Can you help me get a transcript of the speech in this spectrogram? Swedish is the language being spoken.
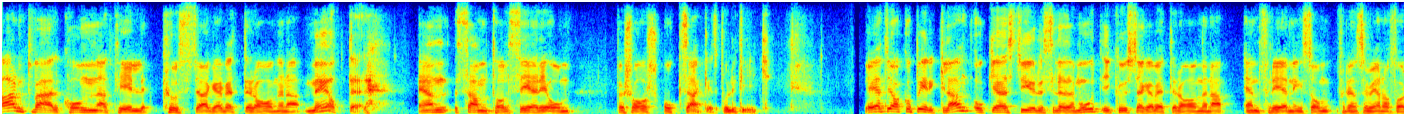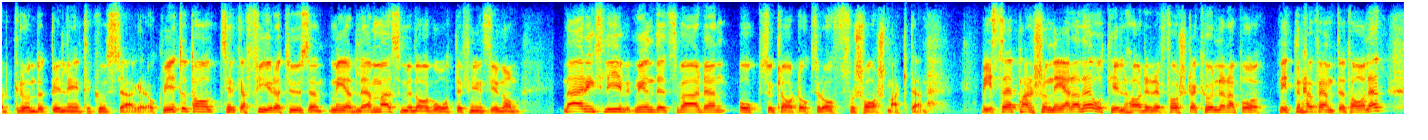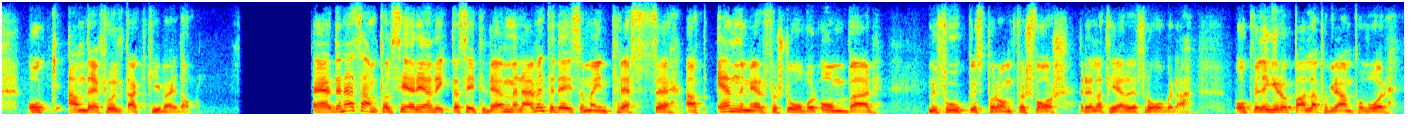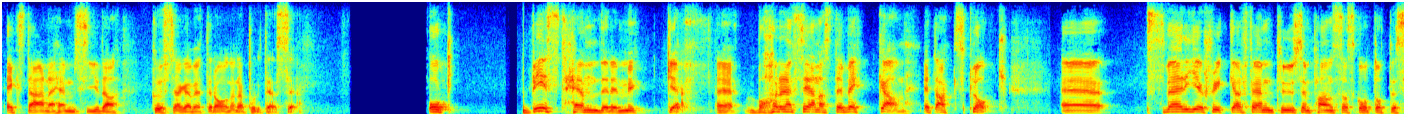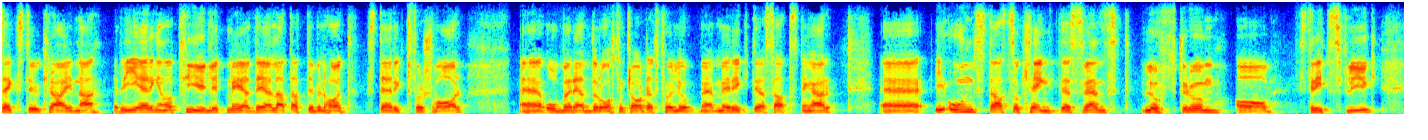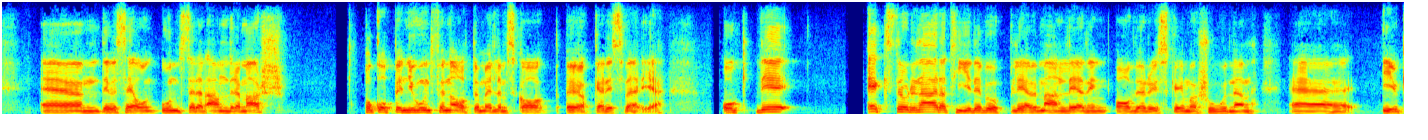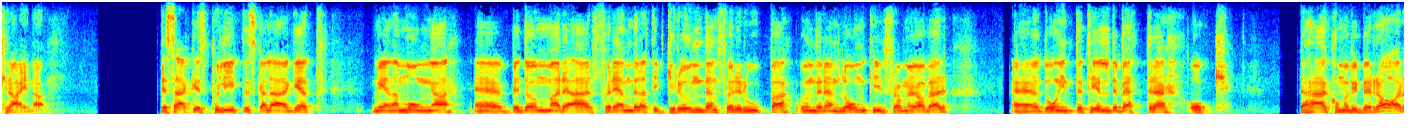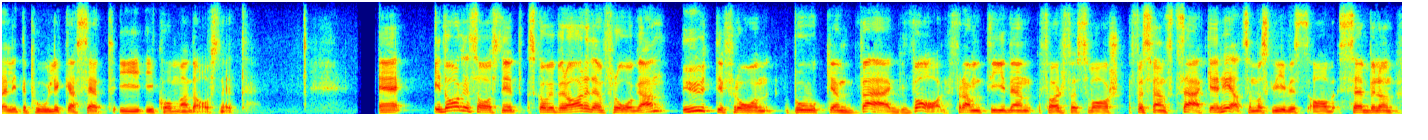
varmt välkomna till Kustjägarveteranerna möter. En samtalsserie om försvars och säkerhetspolitik. Jag heter Jakob Birkeland och jag är styrelseledamot i Kustjägarveteranerna, en förening som för den som genomfört grundutbildningen till kustjägare. Och vi är totalt cirka 4 000 medlemmar som idag återfinns inom näringsliv, myndighetsvärlden och såklart också då Försvarsmakten. Vissa är pensionerade och tillhörde de första kullarna på 1950-talet och andra är fullt aktiva idag. Eh, den här samtalsserien riktar sig till dem, men även till dig som har intresse att ännu mer förstå vår omvärld med fokus på de försvarsrelaterade frågorna. Och vi lägger upp alla program på vår externa hemsida kustjägarveteranerna.se. Och visst händer det mycket. Eh, bara den senaste veckan, ett axplock. Eh, Sverige skickar 5 000 pansarskott 86 till Ukraina. Regeringen har tydligt meddelat att de vill ha ett stärkt försvar eh, och beredda då såklart att följa upp med, med riktiga satsningar. Eh, I onsdag så kränktes svenskt luftrum av stridsflyg, eh, det vill säga onsdag den 2 mars. Och opinion för NATO-medlemskap ökar i Sverige. Och det extraordinära tider vi upplever med anledning av den ryska invasionen eh, i Ukraina. Det säkerhetspolitiska läget menar många eh, bedömare är förändrat i grunden för Europa under en lång tid framöver. Eh, då inte till det bättre och det här kommer vi beröra lite på olika sätt i, i kommande avsnitt. Eh, i dagens avsnitt ska vi beröra den frågan utifrån boken Vägval, framtiden för, försvars, för svensk säkerhet som har skrivits av Sebulon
